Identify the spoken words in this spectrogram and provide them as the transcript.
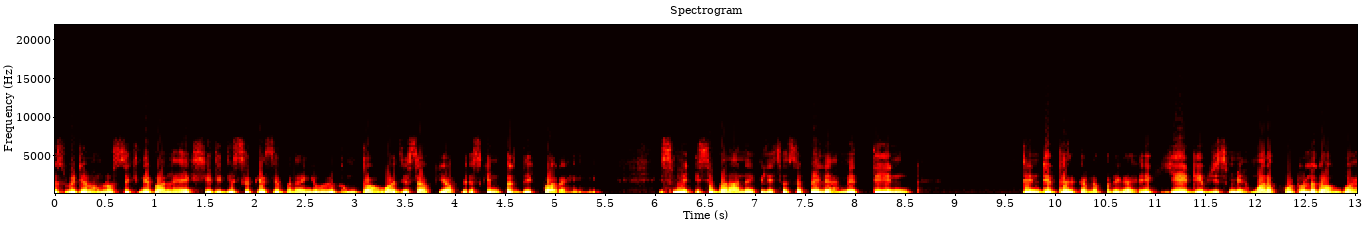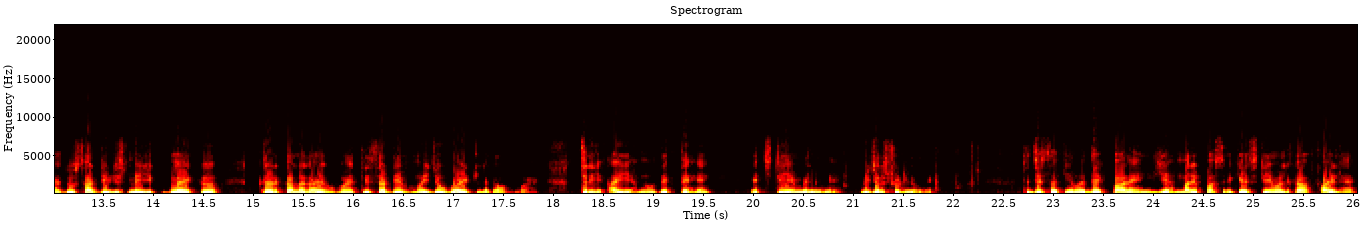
इस वीडियो में हम लोग सीखने वाले हैं, एक सीडी डिस्क कैसे बनाएँगे, वो भी घूमता हुआ, जैसे आपकी आप स्क्रीन पर देख पा रहे हैं। इसमें, इसे बनाने के लिए सबसे पहले हमें तीन तीन डिप तैयार करना पड़ेगा। एक ये डिप जिसमें हमारा फ़ोटो लगा हुआ है, दूसरा डिप जिसमें एक ब्लैक कलर का लगाए हुए हैं, तीसरा डिप हमारी जो व्हाइट लगा हुआ है। चलिए, आइए हम लोग देखते हैं एच में विजुअल स्टूडियो में। तो जैसा कि हम देख पा रहे हैं, ये हमारे पास एक एच का फ़ाइल है,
